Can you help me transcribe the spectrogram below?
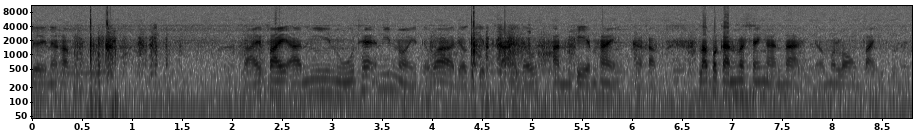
เลยนะครับ สายไฟอาจมีหนูแทะนิดหน่อยแต่ว่าเดี๋ยวเก็บสายแล้วพันเทมให้นะครับ รับประกันว่าใช้งานได้ เดี๋ยวมาลองไฟดูเลย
